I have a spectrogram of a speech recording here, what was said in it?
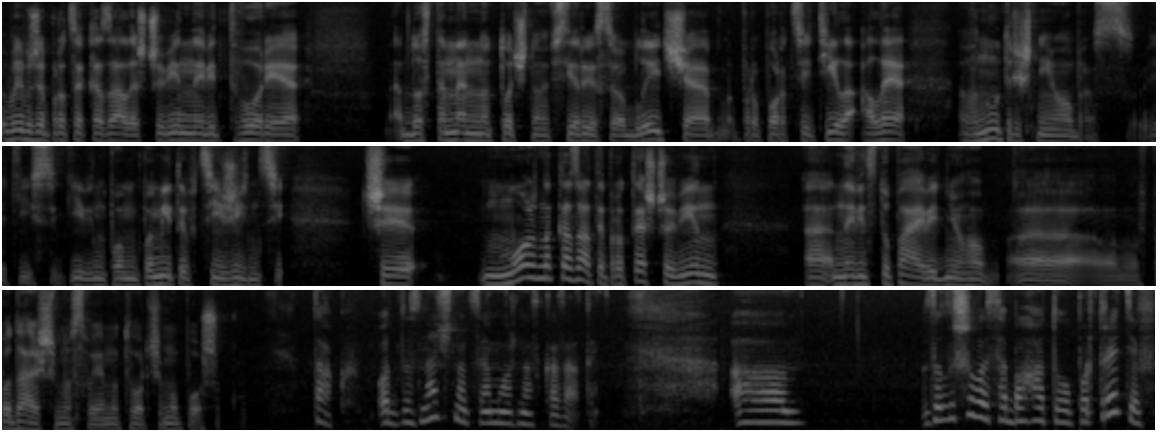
ви вже про це казали, що він не відтворює достеменно точно всі риси обличчя, пропорції тіла, але внутрішній образ, якийсь, який він помітив в цій жінці. Чи можна казати про те, що він е, не відступає від нього е, в подальшому своєму творчому пошуку? Так, однозначно це можна сказати. Е, залишилося багато портретів,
